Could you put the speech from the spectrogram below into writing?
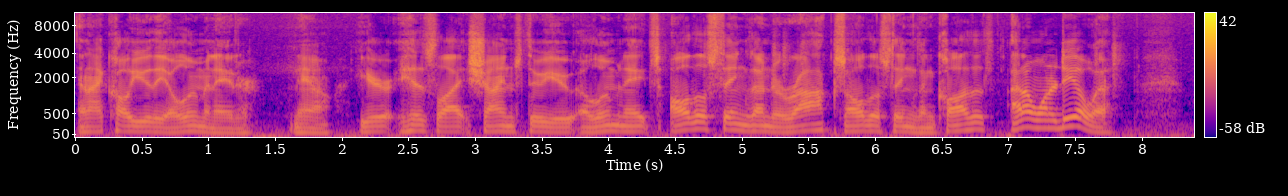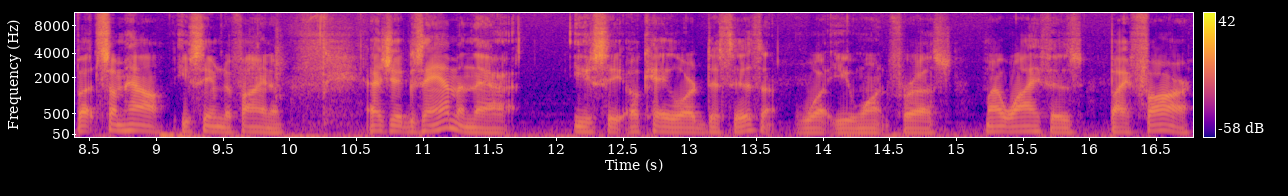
and I call you the illuminator now. Your his light shines through you, illuminates all those things under rocks, all those things in closets. I don't want to deal with, but somehow you seem to find them. As you examine that, you see, okay, Lord, this isn't what you want for us. My wife is by far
